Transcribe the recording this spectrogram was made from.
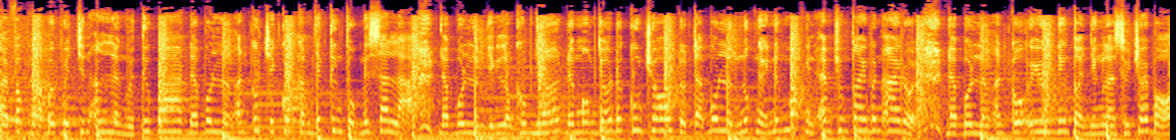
phải vấp ngã bởi vì chính anh là người thứ ba. Đã bao lần anh có trải qua cảm giác tương thuộc nơi xa lạ. Đã bao lần dặn lòng không nhớ để mong gió đã cuốn trôi. Rồi đã bao lần nuốt ngạn nước mắt nhìn em trong tay bên ai rồi? Đã bao lần anh cố yêu nhưng toàn nhận là sự chối bỏ.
